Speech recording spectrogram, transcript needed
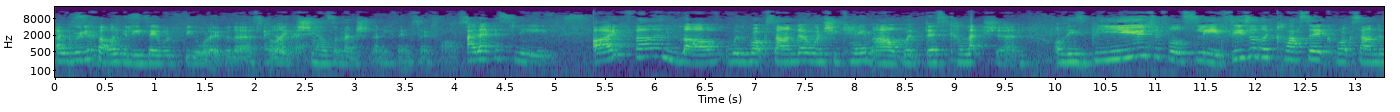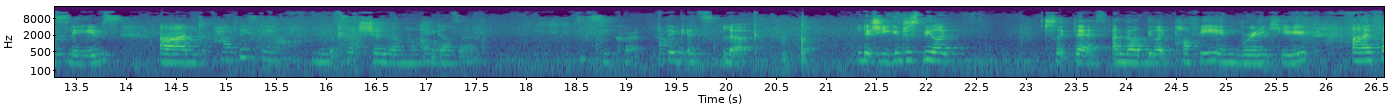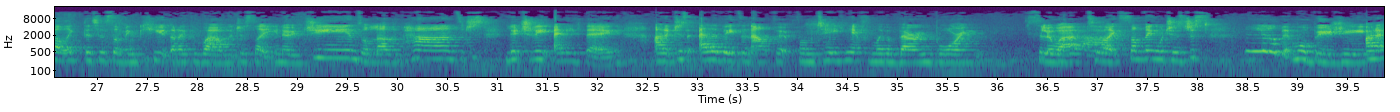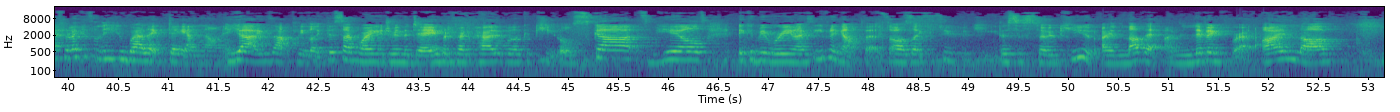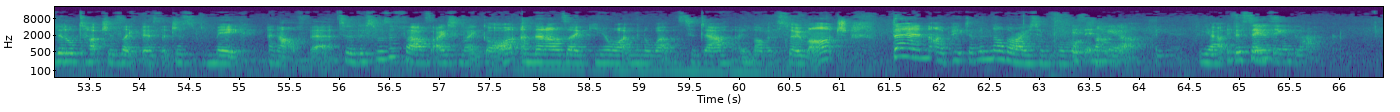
I really So felt like. Alizey would be all over this, I but like it. she hasn't mentioned anything so far. so- I like the sleeves. I fell in love with Roksanda when she came out with this collection of these beautiful sleeves. These are the classic Roksanda sleeves. And How do they stay on? let's not show them how she Oh. does it. It's a secret. I think it's, look, literally you can just be like, just like this and they'll be like puffy and really cute. And I felt like this is something cute that I could wear with just like, you know, jeans or leather pants, or just literally anything. And it just elevates an outfit from taking it from like a very boring silhouette to like something which is just a little bit more bougie. And I feel like it's something you can wear like day and night. Yeah, exactly. Like this I'm wearing it during the day, but if I paired it with like a cute little skirt, some heels, it could be a really nice evening outfit. So I was like, super cute. This is so cute. I love it. I'm living for it. I love little touches like this that just make an outfit. So this was the first item I got, and then I was like, you know what, I'm gonna wear this to death. I love it so much. Then I picked up another item from It's in here. Yeah, It's this the same is, thing in black.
